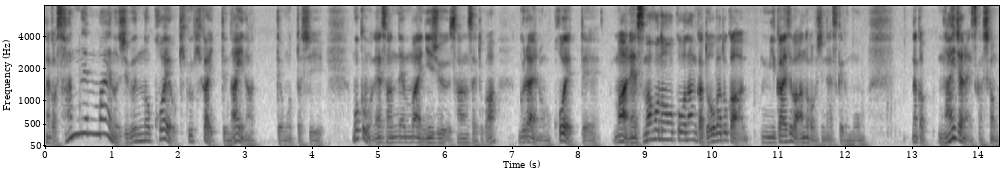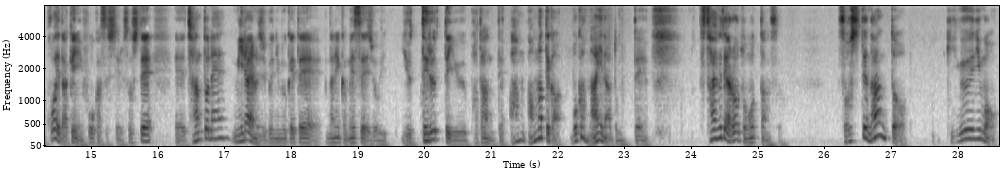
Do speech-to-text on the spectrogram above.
なんか3年前の自分の声を聞く機会ってないなっって思ったし僕もね3年前23歳とかぐらいの声ってまあねスマホのこうなんか動画とか見返せばあんのかもしれないですけどもなんかないじゃないですか。しかも声だけにフォーカスしてる。そして、えーちゃんとね未来の自分に向けて何かメッセージを言ってるっていうパターンってあんあんまってか僕はないなと思ってスタイフでやろうと思ったんですよ。そしてなんと奇遇にも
